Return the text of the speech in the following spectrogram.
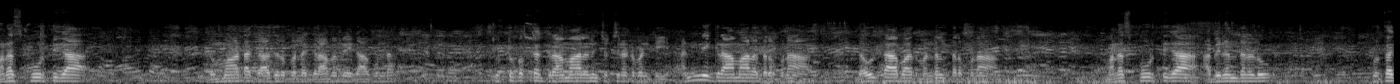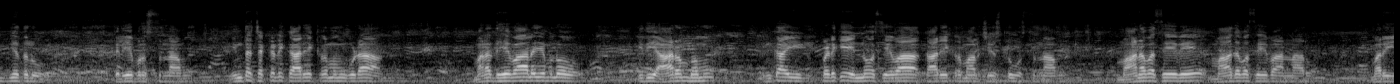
మనస్ఫూర్తిగా దుమ్మాట గాజులపల్లె గ్రామమే కాకుండా చుట్టుపక్కల గ్రామాల నుంచి వచ్చినటువంటి అన్ని గ్రామాల తరఫున దౌల్తాబాద్ మండలం తరపున మనస్ఫూర్తిగా అభినందనలు కృతజ్ఞతలు తెలియపరుస్తున్నాము. ఇంత చక్కటి కార్యక్రమం కూడా మన దేవాలయంలో ఇది ఆరంభము. ఇంకా ఇప్పటికే ఎన్నో సేవా కార్యక్రమాలు చేస్తూ వస్తున్నాము. మానవ సేవే మాధవ సేవ అన్నారు. మరి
